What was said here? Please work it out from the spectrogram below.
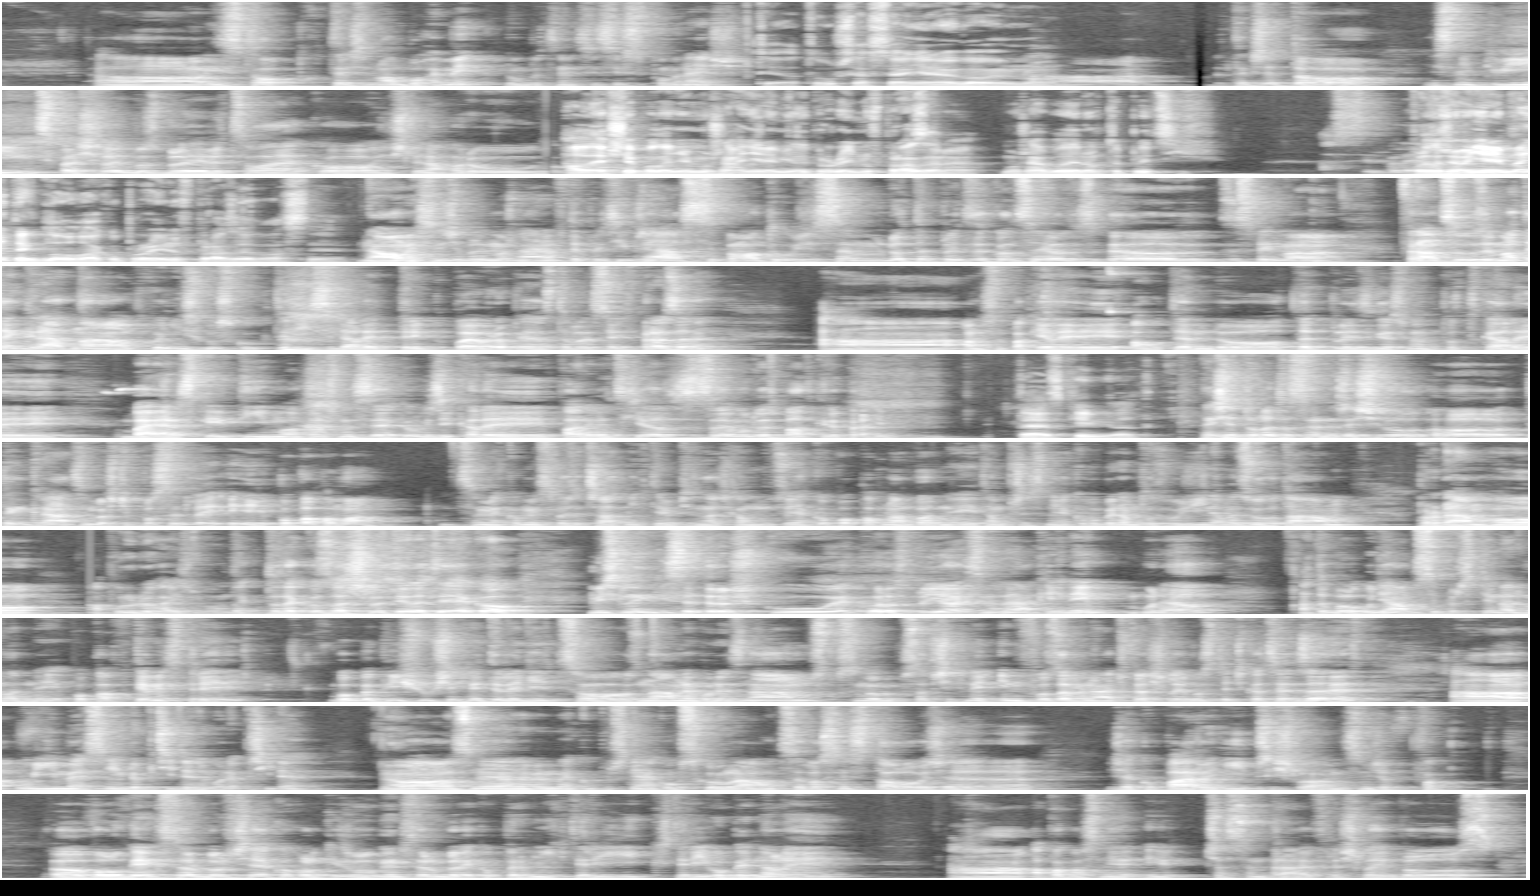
Uh, existoval, který se jmenoval Bohemic, vůbec nevím, si vzpomeneš. Ty, to už se asi ani nevybavím, no. A, takže to, jasně Queens, Fresh Labels byli docela jako, že šli nahoru. Ale ještě podle mě možná ani neměli prodejnu v Praze, ne? Možná byli jenom v Teplicích. Asi byli Protože oni nemají tak dlouho jako prodejnu v Praze vlastně. No, myslím, že byli možná jenom v Teplicích, protože já si pamatuju, že jsem do Teplic dokonce jel se, se svýma francouzima tenkrát na obchodní schůzku, kteří si dali trip po Evropě a zastavili se i v Praze. A, a my jsme pak jeli autem do Teplic, kde jsme potkali bajerský tým a tam jsme si jako říkali pár věcí a zase jsme zpátky do Prahy. To je hezký výlet. Takže tohle to jsem řešil, uh, tenkrát jsem byl ještě posedlý i pop-upama. Jsem jako myslel, že třeba některým těm značkám můžu jako pop-up na dva dny, tam přesně jako objednám to zboží, navezu ho tam, prodám ho a půjdu do hajzlu. Tak to jako začaly tyhle ty jako myšlenky se trošku jako rozplývat, jsem hledal nějaký jiný model. A to bylo, udělám si prostě na dva dny pop-up chemistry, píšu všechny ty lidi, co znám nebo neznám, zkusím obepsat všechny info zavináč.flashlabels.cz a uvidíme, jestli někdo přijde nebo nepřijde. No a vlastně, já nevím, jako prostě nějakou schodu náhod se vlastně stalo, že, že jako pár lidí přišlo a myslím, že fakt uh, Wolfgang Store byl jako holky z Wolfgang Store byli jako první, který, který objednali a, a pak vlastně i časem právě Fresh Labels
